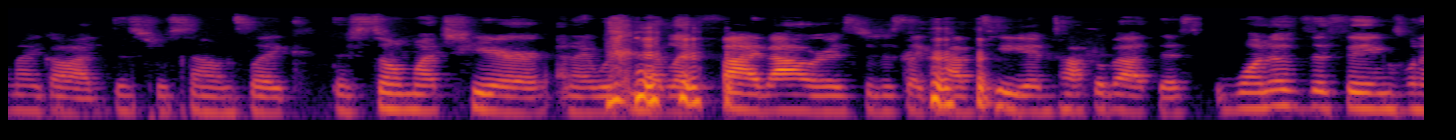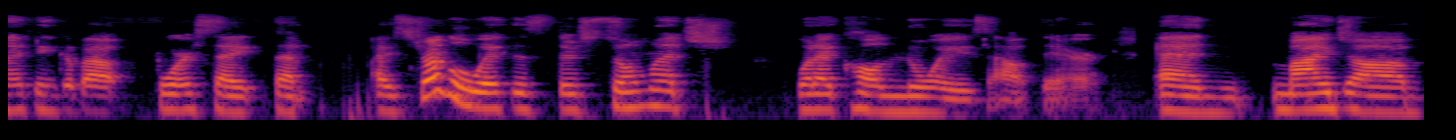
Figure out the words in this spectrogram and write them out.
Oh my God, this just sounds like there's so much here, and I wish we had like five hours to just like have tea and talk about this. One of the things when I think about foresight that I struggle with is there's so much what I call noise out there. And my job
